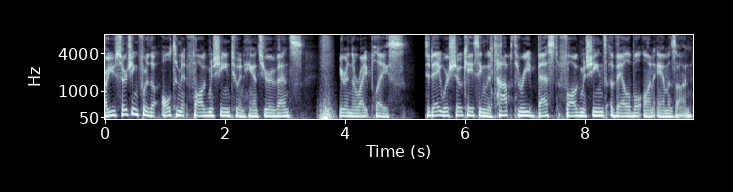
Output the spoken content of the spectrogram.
Are you searching for the ultimate fog machine to enhance your events? You're in the right place. Today, we're showcasing the top three best fog machines available on Amazon.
